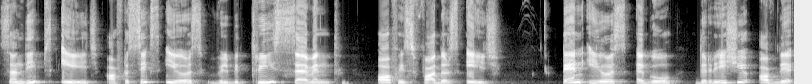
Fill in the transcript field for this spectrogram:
Sandeep's age after 6 years will be 3 7th of his father's age. 10 years ago, the ratio of their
